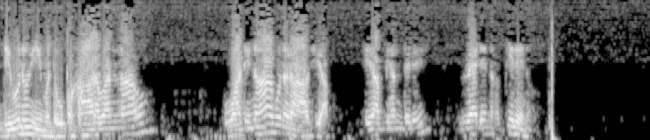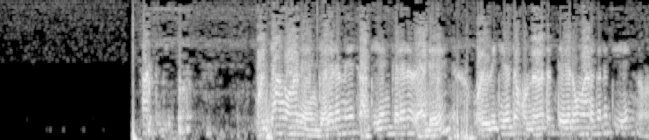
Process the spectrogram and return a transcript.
දියුණු වීමට උපකාර වන්නා වූ වටිනා ගුණ රාශියක්. ඒ අභ්‍යන්තරේ වැඩෙන පිරෙනවා උද්දාවාදයෙන් කරන මේ සතියෙන් කරන වැඩේ ওই විදිහට හොඳට තේරුම් අරගෙන තියෙනවා.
